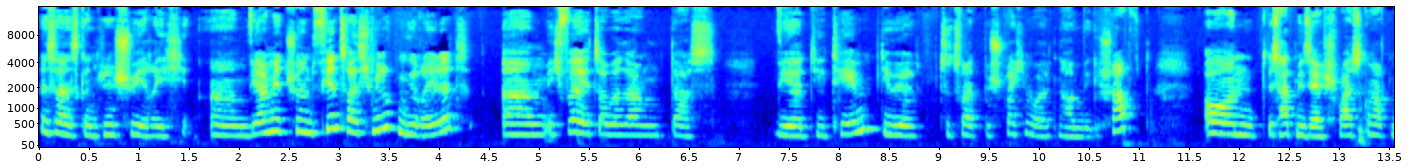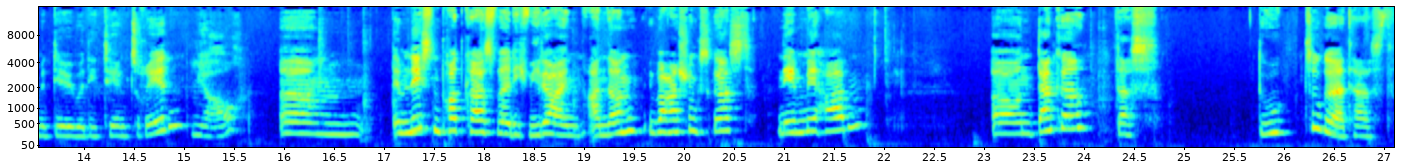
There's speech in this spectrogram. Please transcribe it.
Das ist alles ganz schön schwierig. Ähm, wir haben jetzt schon 24 Minuten geredet. Ähm, ich will jetzt aber sagen, dass wir die Themen, die wir zu zweit besprechen wollten, haben wir geschafft. Und es hat mir sehr Spaß gemacht, mit dir über die Themen zu reden. Mir auch. Ähm, Im nächsten Podcast werde ich wieder einen anderen Überraschungsgast neben mir haben. Und danke, dass du zugehört hast.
